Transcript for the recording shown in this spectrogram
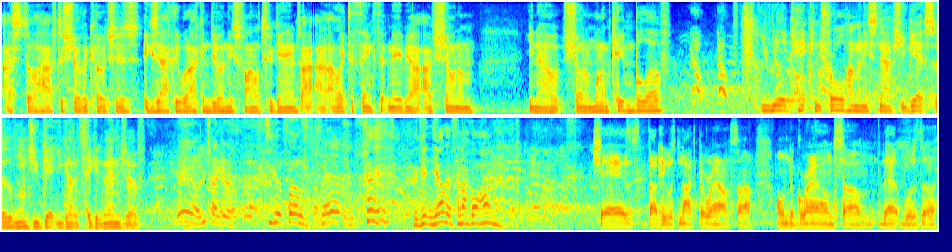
I still have to show the coaches exactly what I can do in these final two games. I, I, I like to think that maybe I, have shown them, you know, shown them what I'm capable of. You really can't control how many snaps you get, so the ones you get, you got to take advantage of. Damn, you trying to get a, to get a fella. We're getting yelled at for not going hard enough. Chas thought he was knocked around some on the ground some. That was uh,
